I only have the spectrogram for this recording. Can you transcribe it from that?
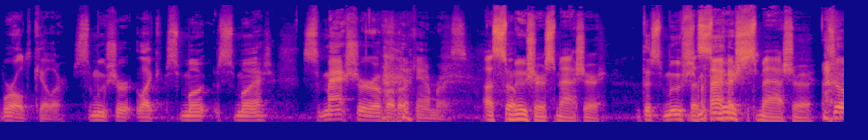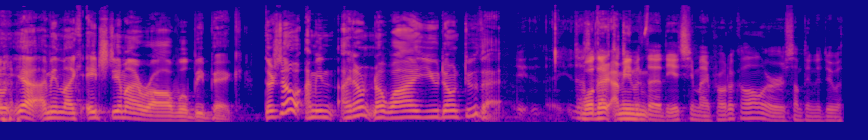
world killer, smoosher, like sm- smash, smasher of other cameras. A smoosher smasher. The smoosh The smash. smoosh smasher. So yeah, I mean, like HDMI RAW will be big. There's no, I mean, I don't know why you don't do that. Does Well, there- have to I do mean- with the, the HDMI protocol or something to do with.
